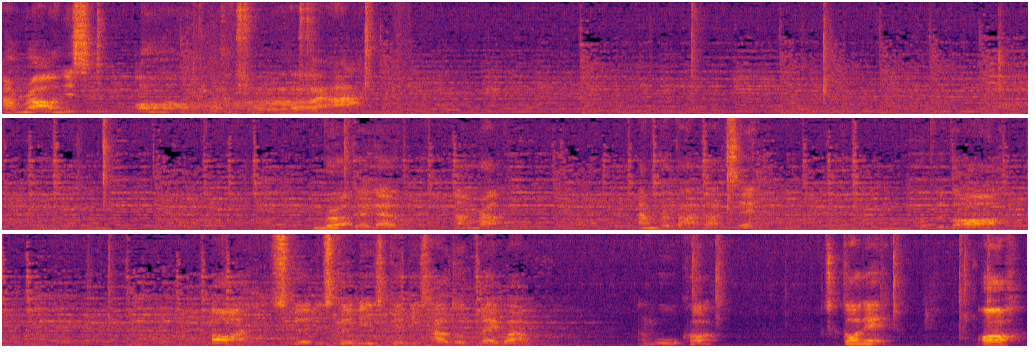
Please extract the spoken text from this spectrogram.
Amra on this. Oh. Ah. Bruh, there we go. Amra. Amrabat, that's it. Couple of oh. Oh, it's good, it's good, it's good. He's held up play well. And Walcott. It's got it. Oh,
